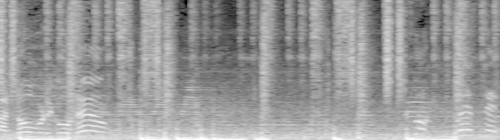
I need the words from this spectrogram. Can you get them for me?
got nowhere to go now. Look, listen.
